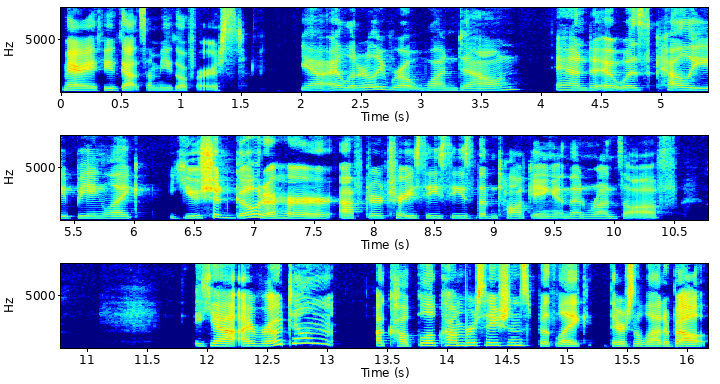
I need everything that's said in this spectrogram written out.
Mary, if you've got some, you go first. Yeah, I literally wrote one down, and it was Kelly being like, You should go to her after Tracy sees them talking and then runs off. Yeah, I wrote down a couple of conversations, but like there's a lot about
